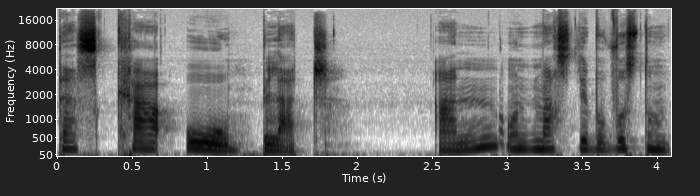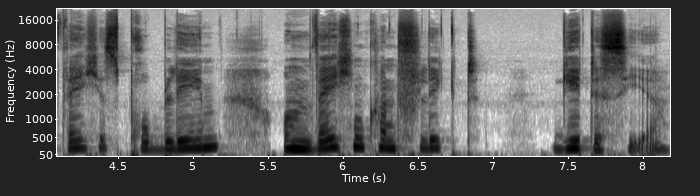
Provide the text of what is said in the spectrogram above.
das KO-Blatt an und machst dir bewusst, um welches Problem, um welchen Konflikt geht es hier?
